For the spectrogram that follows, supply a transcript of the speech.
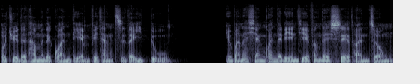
我觉得他们的观点非常值得一读，有把那相关的连结放在社团中，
